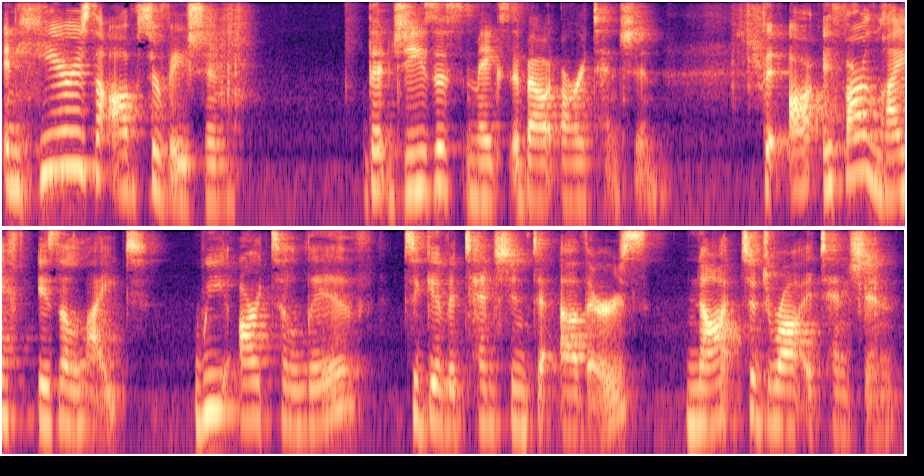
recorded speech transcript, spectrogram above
And here's the observation that Jesus makes about our attention that our, if our life is a light, we are to live to give attention to others, not to draw attention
